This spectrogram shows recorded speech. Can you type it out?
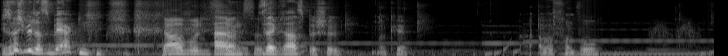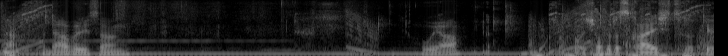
Wie soll ich mir das merken? Da, wo die Ah, Pflanze dieser Grasbüschel. Okay. Aber von wo? Ja. Von da würde ich sagen. Oh ja. Boah, ich hoffe, das reicht. Okay.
